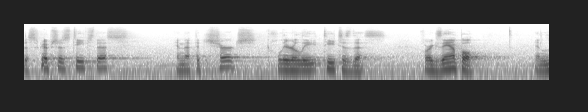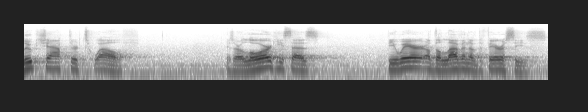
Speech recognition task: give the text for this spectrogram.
the scriptures teach this and that the church clearly teaches this. For example, in Luke chapter 12, is our Lord, he says, Beware of the leaven of the Pharisees,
